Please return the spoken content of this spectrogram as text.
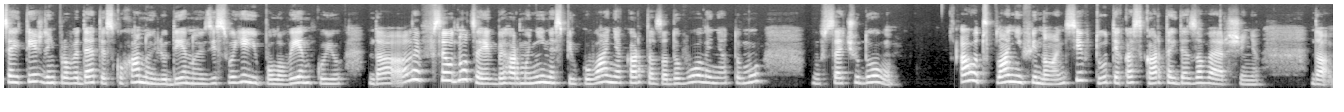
цей тиждень проведете з коханою людиною, зі своєю половинкою, да? але все одно це якби гармонійне спілкування, карта задоволення. тому все чудово. А от в плані фінансів тут якась карта йде завершення. Да,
